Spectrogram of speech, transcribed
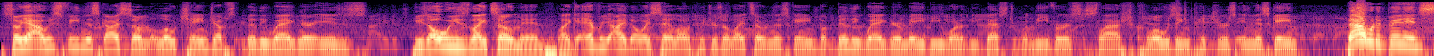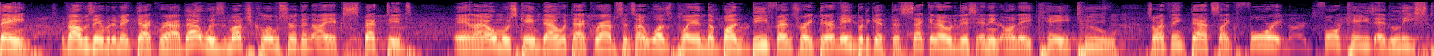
So yeah, I was feeding this guy some low changeups. Billy Wagner is he's always lights out, man. Like every I'd always say a lot of pitchers are lights out in this game, but Billy Wagner may be one of the best relievers slash closing pitchers in this game. That would have been insane if I was able to make that grab. That was much closer than I expected. And I almost came down with that grab since I was playing the bunt defense right there. I'm able to get the second out of this inning on a K2 so I think that's like four four Ks at least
